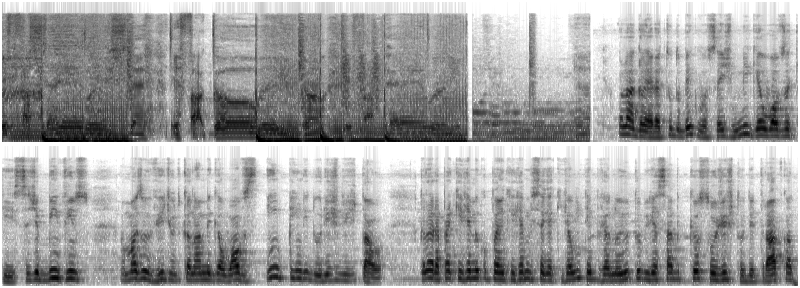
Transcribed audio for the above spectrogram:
If I stay, will you stay? If I go, will you go? If I pay, will you... Olá galera, tudo bem com vocês? Miguel Alves aqui, sejam bem-vindos a mais um vídeo do canal Miguel Alves Empreendedorismo Digital. Galera, para quem já me acompanha, que já me segue aqui já há um tempo já no YouTube, já sabe que eu sou gestor de tráfego,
